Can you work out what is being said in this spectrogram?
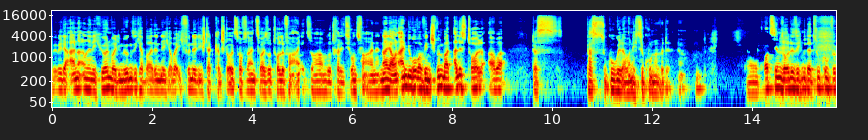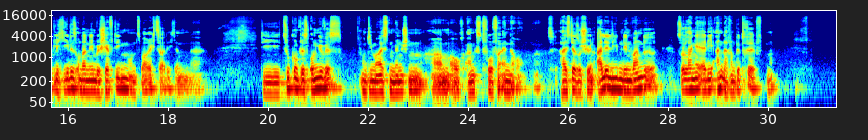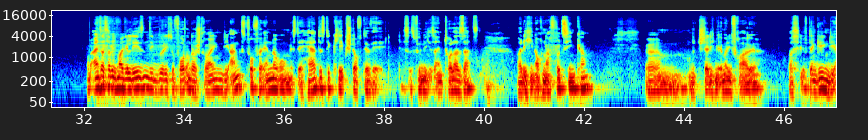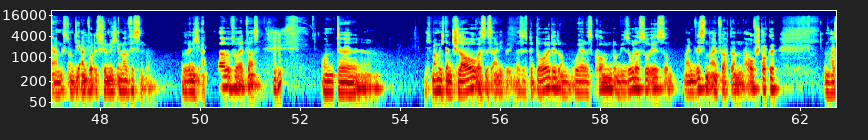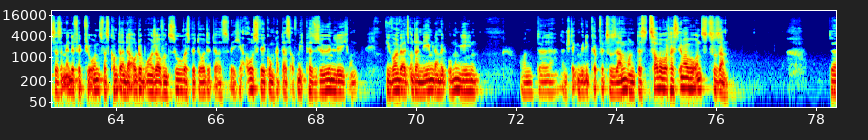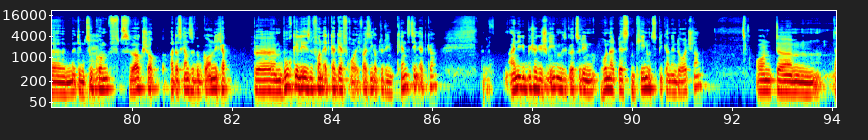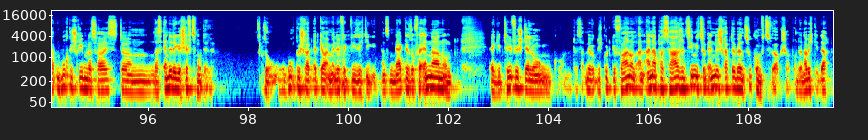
will der eine oder andere nicht hören, weil die mögen sich ja beide nicht. Aber ich finde, die Stadt kann stolz drauf sein, zwei so tolle Vereine zu haben, so Traditionsvereine. Naja, und ein Büro war wie ein Schwimmbad, alles toll, aber das passt zu Google, aber nicht zu Kuhn und Witte. Ja. Und, äh, trotzdem sollte sich mit der Zukunft wirklich jedes Unternehmen beschäftigen und zwar rechtzeitig, denn äh, die Zukunft ist ungewiss und die meisten Menschen haben auch Angst vor Veränderung. Das heißt ja so schön, alle lieben den Wandel, solange er die anderen betrifft. Ne? Und einen Satz habe ich mal gelesen, den würde ich sofort unterstreichen. Die Angst vor Veränderung ist der härteste Klebstoff der Welt. Das ist, finde ich, ist ein toller Satz, weil ich ihn auch nachvollziehen kann. Ähm, und dann stelle ich mir immer die Frage, was hilft denn gegen die Angst? Und die Antwort ist für mich immer Wissen. Also wenn ich Angst habe vor etwas mhm. und äh, ich mache mich dann schlau, was es eigentlich, was es bedeutet und woher das kommt und wieso das so ist und mein Wissen einfach dann aufstocke. Dann heißt das im Endeffekt für uns, was kommt da in der Autobranche auf uns zu? Was bedeutet das? Welche Auswirkungen hat das auf mich persönlich? Und wie wollen wir als Unternehmen damit umgehen? Und äh, dann stecken wir die Köpfe zusammen und das Zauberwort heißt immer bei uns zusammen. Und, äh, mit dem mhm. Zukunftsworkshop hat das Ganze begonnen. Ich habe äh, ein Buch gelesen von Edgar Geffroy. Ich weiß nicht, ob du den kennst, den Edgar. Einige Bücher geschrieben, es gehört zu den 100 besten Keynote-Speakern in Deutschland. Und ähm, hat ein Buch geschrieben, das heißt ähm, Das Ende der Geschäftsmodelle. So, im Buch beschreibt Edgar im Endeffekt, wie sich die ganzen Märkte so verändern und er gibt Hilfestellung und das hat mir wirklich gut gefallen. Und an einer Passage ziemlich zum Ende schreibt er über einen Zukunftsworkshop. Und dann habe ich gedacht,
